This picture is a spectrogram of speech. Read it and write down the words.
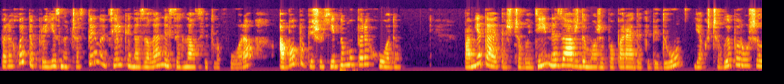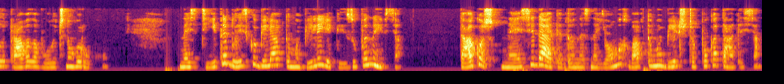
Переходьте проїзну частину тільки на зелений сигнал світлофора або по пішохідному переходу. Пам'ятайте, що водій не завжди може попередити біду, якщо ви порушили правила вуличного руху. Не стійте близько біля автомобіля, який зупинився. Також не сідайте до незнайомих в автомобіль, щоб покататися,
